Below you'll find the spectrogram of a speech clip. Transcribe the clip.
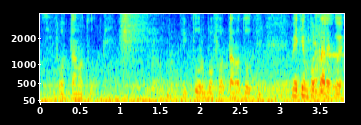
Si fottano tutti. Si turbo fottano tutti. Metti un portale qui.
